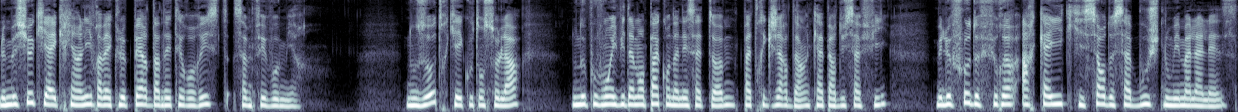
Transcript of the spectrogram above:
Le monsieur qui a écrit un livre avec le père d'un des terroristes, ça me fait vomir. Nous autres, qui écoutons cela, nous ne pouvons évidemment pas condamner cet homme, Patrick Jardin, qui a perdu sa fille, mais le flot de fureur archaïque qui sort de sa bouche nous met mal à l'aise.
